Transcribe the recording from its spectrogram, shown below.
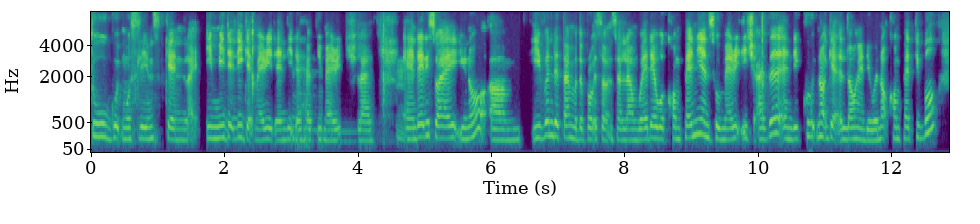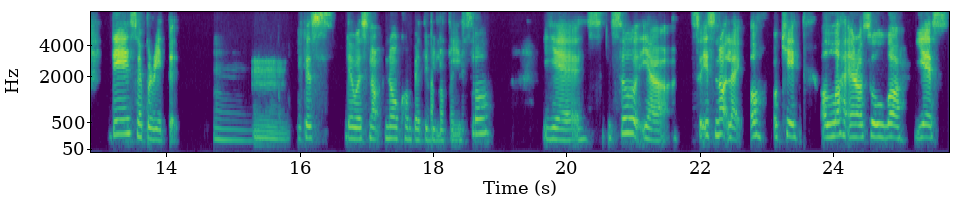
two good muslims can like immediately get married and lead a happy marriage life Mm. and that is why you know um even the time of the prophet SAW, where there were companions who married each other and they could not get along and they were not compatible they separated Mm. Mm. because there was not no compatibility. Compatibility. So yes. So yeah. So it's not like, oh, okay, Allah and Rasulullah, yes.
